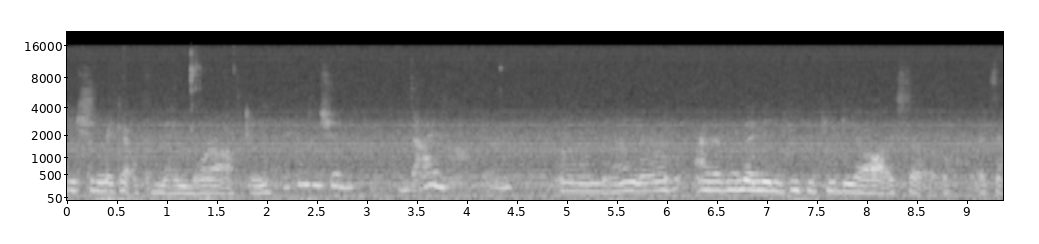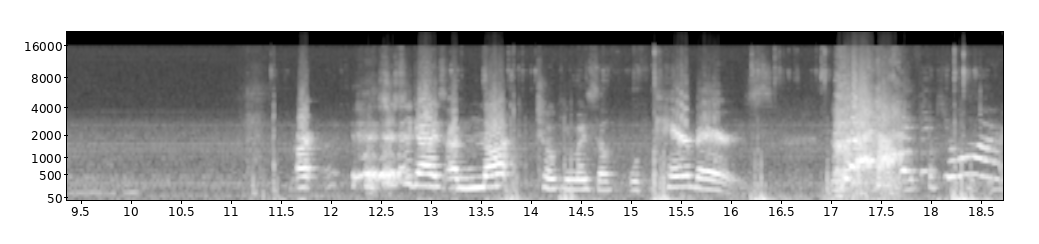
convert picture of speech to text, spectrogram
he should make out with men more often. I think he should die more often. Um, I don't know. I haven't been in PPPDR, so that's not gonna happen. Alright, seriously, guys, I'm not choking myself with Care Bears. I think you are.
